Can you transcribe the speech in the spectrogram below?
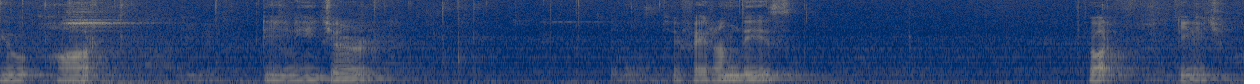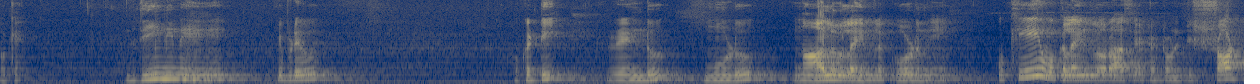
you are teenager. So if i run this your teenage. Okay. దీనినే ఇప్పుడు ఒకటి రెండు మూడు నాలుగు లైన్ల కోడ్ని ఒకే ఒక లైన్లో రాసేటటువంటి షార్ట్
